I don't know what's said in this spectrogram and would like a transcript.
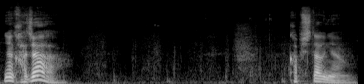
그냥 가자. 갑시다, 그냥.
